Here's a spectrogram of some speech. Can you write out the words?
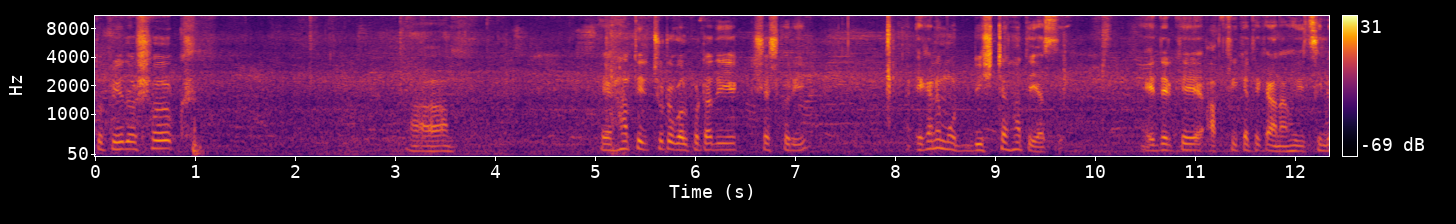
তো প্রিয় দর্শক হাতির ছোট গল্পটা দিয়ে শেষ করি। এখানে মোট বিশটা হাতি আছে। এদেরকে আফ্রিকা থেকে আনা হয়েছিল।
